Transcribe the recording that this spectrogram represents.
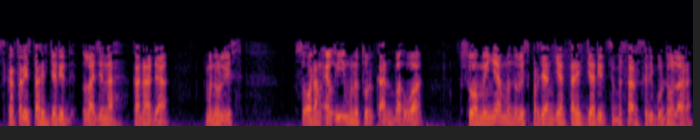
Sekretaris Tarik Jadid Lajenah Kanada menulis, seorang LI menuturkan bahwa Suaminya menulis perjanjian tarik jadid sebesar seribu dolar,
